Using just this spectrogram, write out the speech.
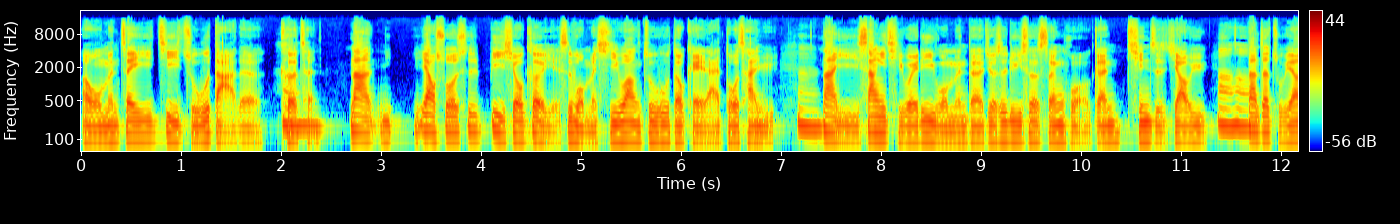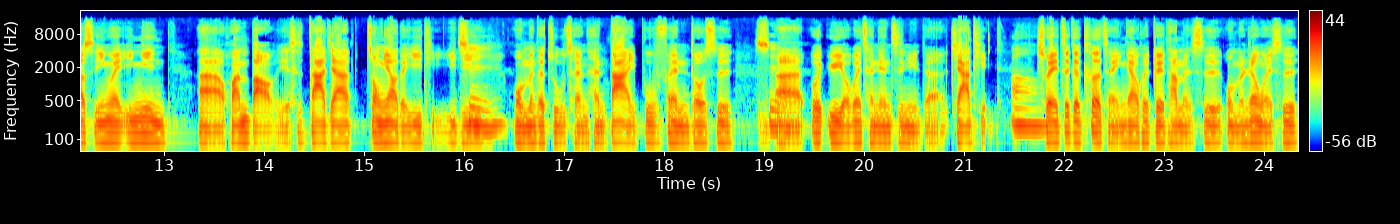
呃，我们这一季主打的课程。嗯、那你要说是必修课，也是我们希望住户都可以来多参与。嗯，那以上一期为例，我们的就是绿色生活跟亲子教育。嗯哼，那这主要是因为因应啊，环保也是大家重要的议题，以及我们的组成很大一部分都是呃未育有未成年子女的家庭，嗯，所以这个课程应该会对他们是我们认为是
